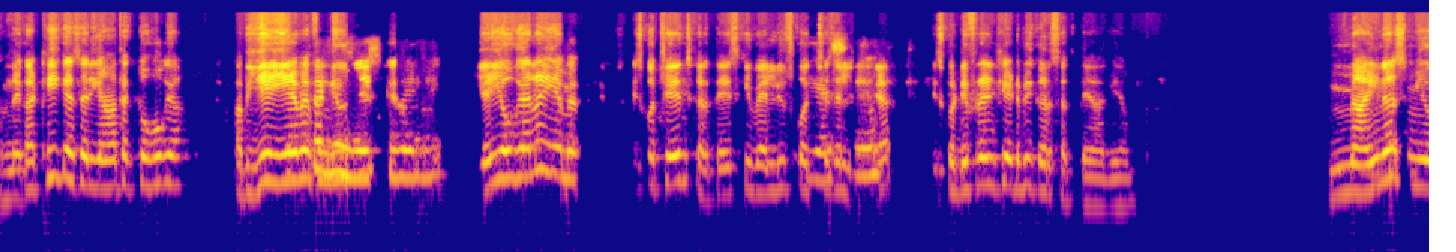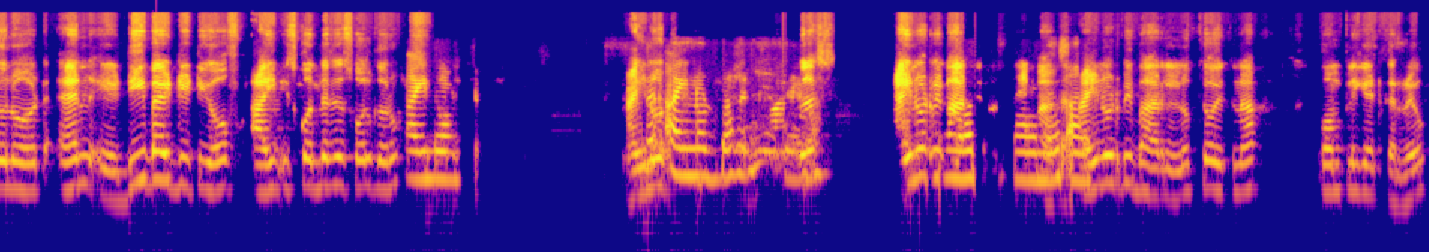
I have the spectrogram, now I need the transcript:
हमने कहा ठीक है सर यहाँ तक तो हो गया। अब ये यूज़ की वैल्यू यही हो गया ना ईएमएफ इसको चेंज करते हैं इसकी वैल्यूज़ को अच्छे से. लिखते हैं इसको डिफरेंशिएट भी कर सकते हैं आगे हम। Minus mu naught n a d by d t of i इसको अंदर से सोल्व करो। I naught i naught i naught बाहर प्लस आई नोट भी बाहर आई नोट भी बाहर ले लो क्यों इतना कॉम्प्लिकेट कर रहे हो?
